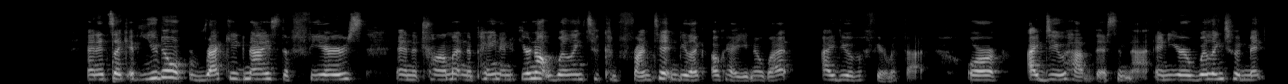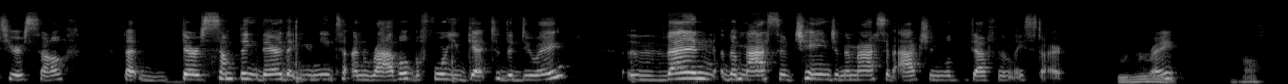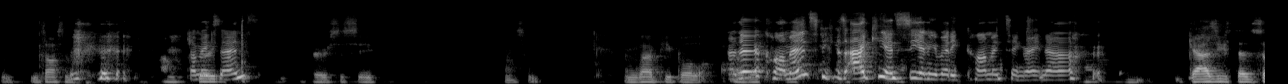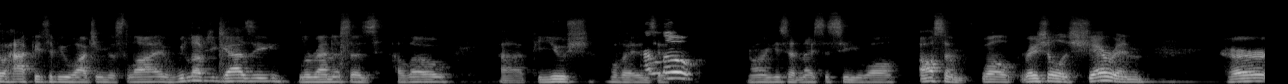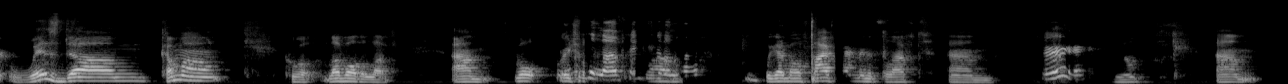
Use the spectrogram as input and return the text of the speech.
And it's like if you don't recognize the fears and the trauma and the pain, and if you're not willing to confront it and be like, okay, you know what? I do have a fear with that. Or I do have this and that. And you're willing to admit to yourself that there's something there that you need to unravel before you get to the doing then the massive change and the massive action will definitely start. Mm-hmm. Right? That's awesome. That's awesome. that makes sense? Curious to see. Awesome. I'm glad people are, are there comments because I can't see anybody commenting right now. Gazi said, so happy to be watching this live. We love you, Gazi. Lorena says, hello. Uh, Piyush, hello. Wrong. He said, nice to see you all. Awesome. Well, Rachel is sharing her wisdom. Come on. Cool. Love all the love. Um, well, Rachel. the love. Thanks for the love. We got about five, ten minutes left. Um, sure. You know, um,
